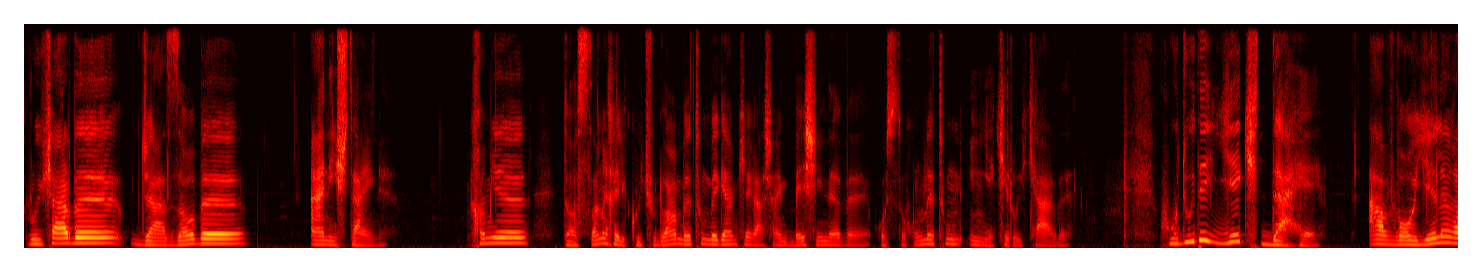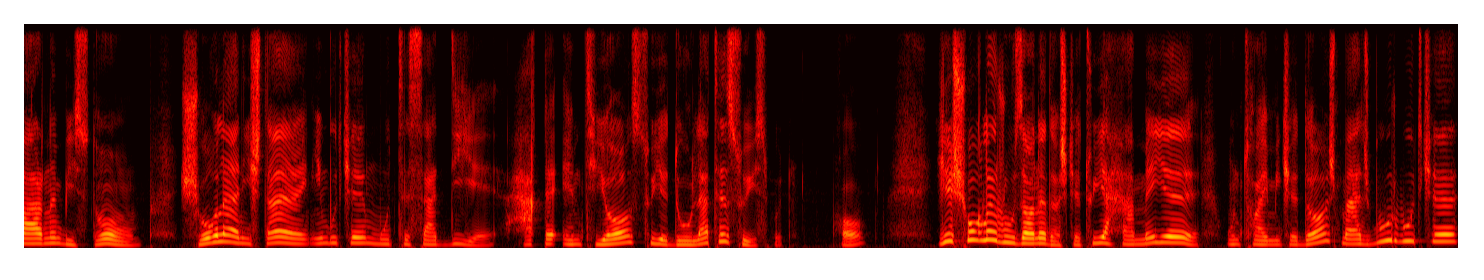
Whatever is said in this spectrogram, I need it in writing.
رویکرد جذاب انیشتینه. می‌خوام یه داستان خیلی کوچولو هم بهتون بگم که قشنگ بشینه به استخونتون. این یکی روی کرده حدود یک دهه اوایل قرن بیستم. شغل انیشتین این بود که متصدی حق امتیاز توی دولت سوئیس بود. خب؟ یه شغل روزانه داشت که توی همه اون تایمی که داشت مجبور بود که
